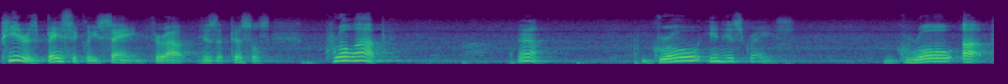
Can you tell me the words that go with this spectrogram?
Peter's basically saying throughout his epistles, grow up. Yeah. Grow in His grace. Grow up.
